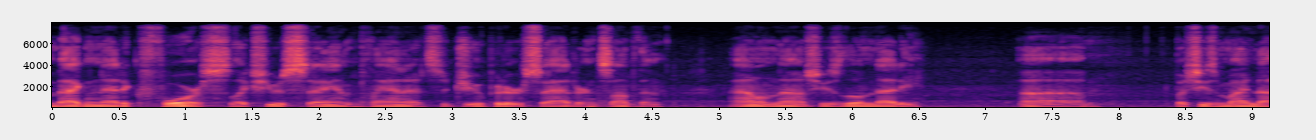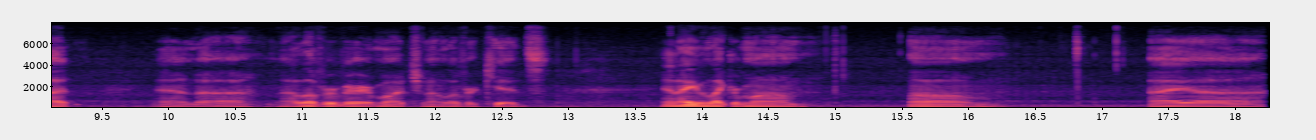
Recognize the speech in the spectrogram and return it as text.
magnetic force, like she was saying, planets, Jupiter, Saturn, something. I don't know. She's a little nutty, uh, but she's my nut, and uh, I love her very much, and I love her kids, and I even like her mom. Um, I uh,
